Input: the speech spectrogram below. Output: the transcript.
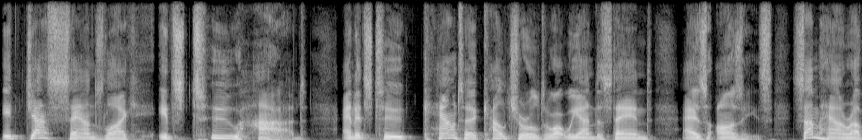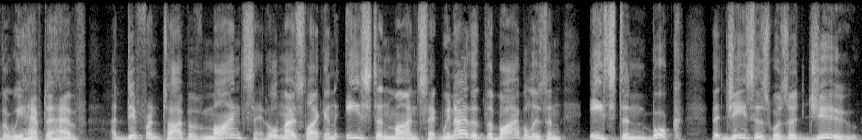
It just sounds like it's too hard and it's too countercultural to what we understand as Aussies. Somehow or other, we have to have a different type of mindset, almost like an Eastern mindset. We know that the Bible is an Eastern book, that Jesus was a Jew.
